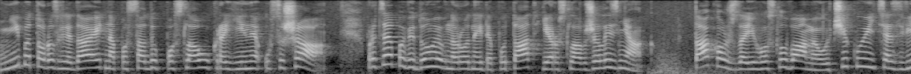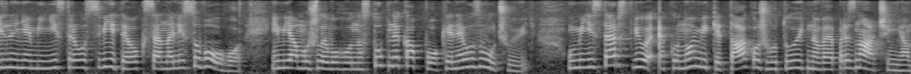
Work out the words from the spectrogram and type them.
нібито розглядають на посаду посла України у США. Про це повідомив народний депутат Ярослав Железняк. Також, за його словами, очікується звільнення міністра освіти Оксана Лісового. Ім'я можливого наступника поки не озвучують. У міністерстві економіки також готують нове призначення.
